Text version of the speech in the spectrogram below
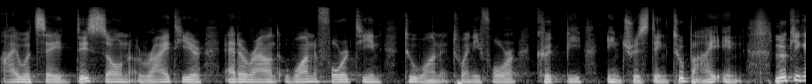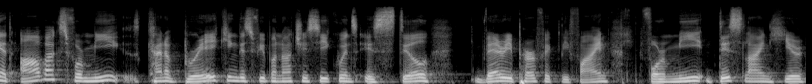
I would say this zone right here at around 114 to 124 could be interesting to buy in. Looking at AVAX, for me, kind of breaking this Fibonacci sequence is still very perfectly fine. For me, this line here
